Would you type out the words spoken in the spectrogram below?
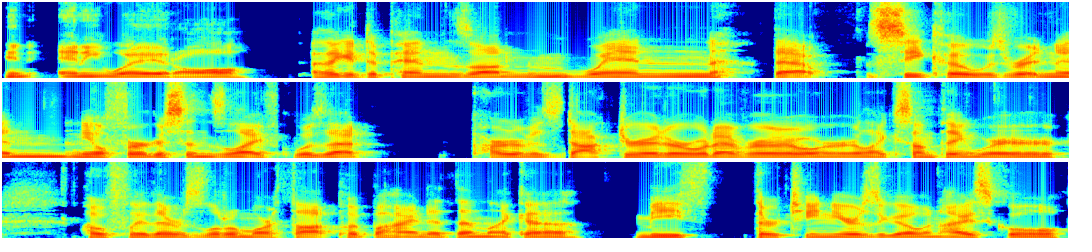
in any way at all? I think it depends on when that C code was written in Neil Ferguson's life. Was that part of his doctorate or whatever, or like something where hopefully there was a little more thought put behind it than like a me 13 years ago in high school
